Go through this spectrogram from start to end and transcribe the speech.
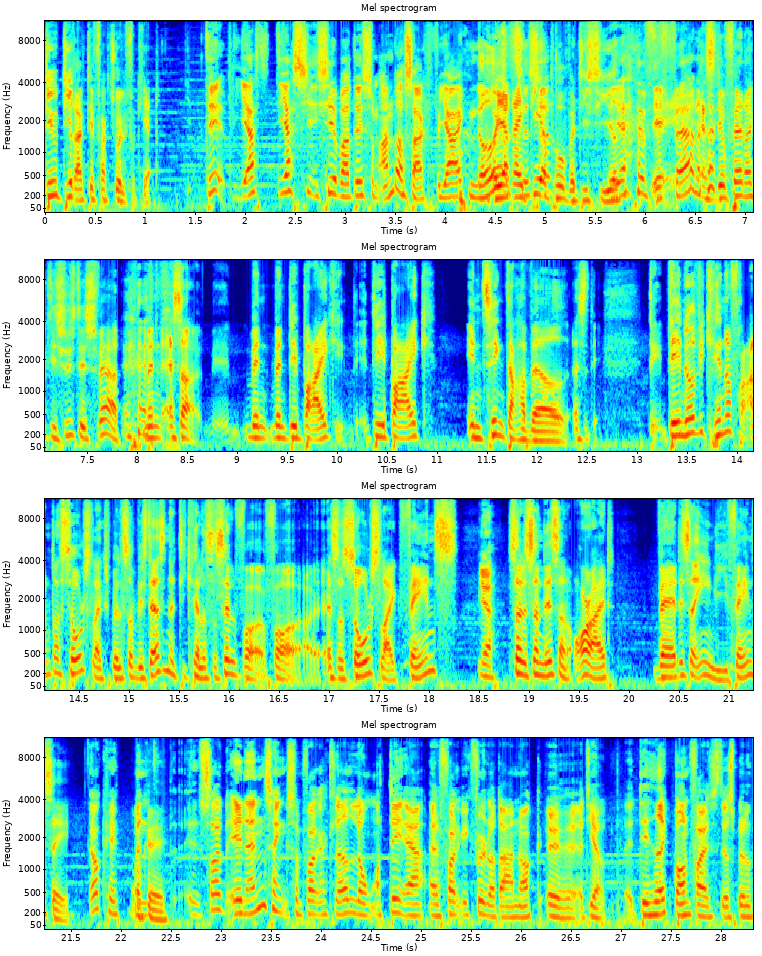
det er jo direkte faktuelt forkert. Det, jeg, jeg si- siger bare det, som andre har sagt, for jeg er ikke noget Og jeg reagerer selv. på, hvad de siger. Ja, fair nok. altså, det er jo fair nok, de synes, det er svært. men, altså, men, men det, er bare ikke, det er bare ikke en ting, der har været... Altså, det, det, det er noget, vi kender fra andre Souls-like-spil, så hvis det er sådan, at de kalder sig selv for, for altså Souls-like fans, Ja, så er det sådan lidt sådan, alright, hvad er det så egentlig, I fans af? okay. Men Okay. okay. så en anden ting, som folk har klaget over, det er, at folk ikke føler, der er nok... Øh, at de har, det hedder ikke bonfires, det her spil.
